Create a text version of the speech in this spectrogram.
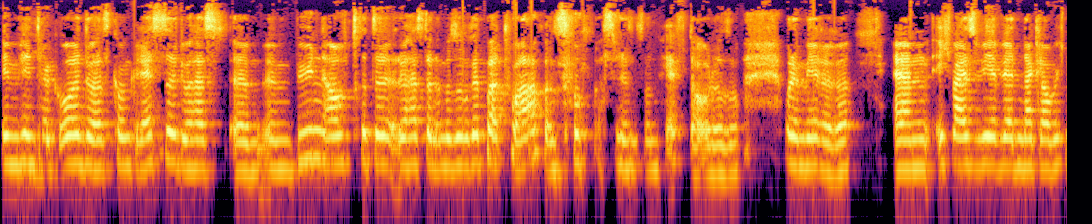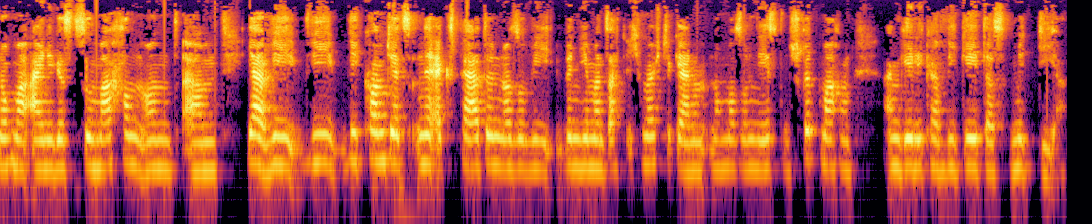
im Hintergrund, du hast Kongresse, du hast ähm, ähm Bühnenauftritte, du hast dann immer so ein Repertoire von so was so ein Hefter oder so oder mehrere. Ähm, ich weiß, wir werden da glaube ich noch mal einiges zu machen und ähm, ja, wie wie wie kommt jetzt eine Expertin, also wie wenn jemand sagt, ich möchte gerne noch mal so einen nächsten Schritt machen, Angelika, wie geht das mit dir?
